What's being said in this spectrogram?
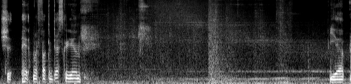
Shit, hit my fucking desk again. Yep.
